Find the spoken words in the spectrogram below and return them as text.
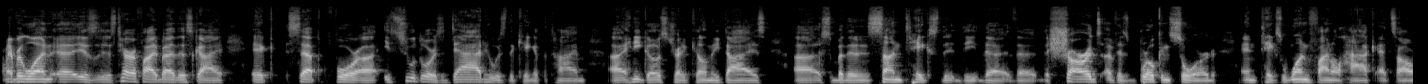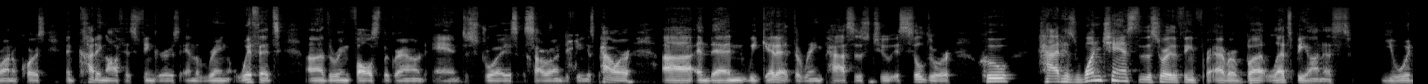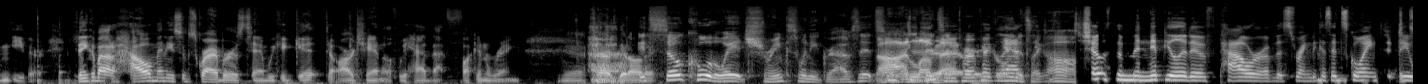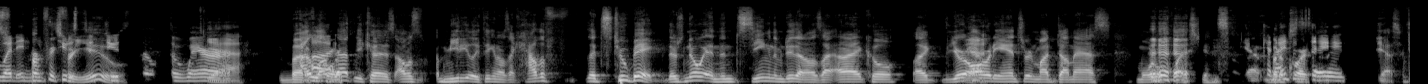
everyone uh, is is terrified by this guy, except for uh, Isildur's dad, who was the king at the time. Uh, and he goes to try to kill him, and he dies. Uh, so, but then his son takes the, the the the the shards of his broken sword and takes one final hack at Sauron, of course, then cutting off his fingers and the ring with it. Uh, the ring falls to the ground and destroys Sauron, defeating his power. Uh, and then we get it. The ring passes to Isildur, who had his one chance to destroy the thing forever. But let's be honest, you wouldn't either. Think about how many subscribers, Tim, we could get to our channel if we had that fucking ring. Yeah, Tara, get on It's it. so cool the way it shrinks when he grabs it. So Ah, I love fits that. perfectly, Yeah. and it's like, oh, shows the manipulative power of this ring because it's going to do It's what it needs perfect to do to the, the wearer. yeah, But I love course- that because I was immediately thinking, I was like, how the f- it's too big. There's no, and then seeing them do that, I was like, all right, cool. Like you're Yeah. already answering my dumbass mortal questions. yeah, Can but I just course, say yes.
